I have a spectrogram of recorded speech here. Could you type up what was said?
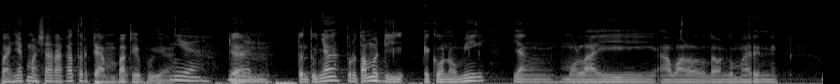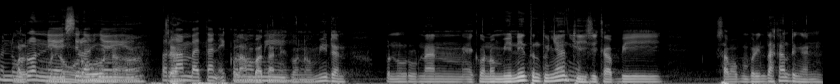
banyak masyarakat terdampak ya bu ya, yeah, dan benar tentunya terutama di ekonomi yang mulai awal tahun kemarin menurun, ya istilahnya ya. perlambatan ekonomi perlambatan ekonomi dan penurunan ekonomi ini tentunya yeah. disikapi sama pemerintah kan dengan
